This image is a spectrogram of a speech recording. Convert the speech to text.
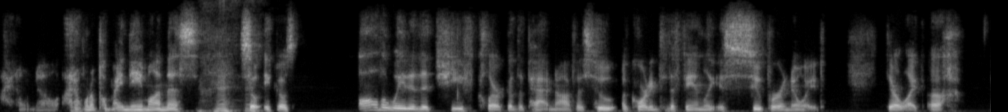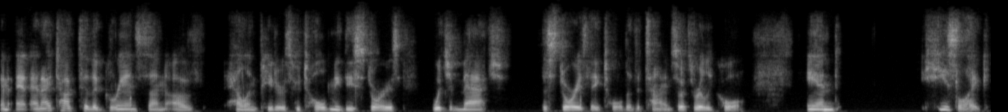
I don't know, I don't want to put my name on this. So it goes all the way to the chief clerk of the patent office, who, according to the family, is super annoyed. They're like, ugh. And, and, and I talked to the grandson of Helen Peters, who told me these stories, which match the stories they told at the time. So it's really cool. And he's like,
